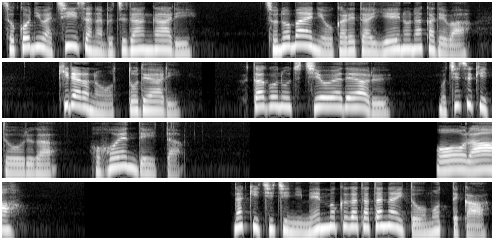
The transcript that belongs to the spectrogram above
そこには小さな仏壇があり、その前に置かれた家の中では、キララの夫であり、双子の父親である望月徹が微笑んでいた。ほら。亡き父に面目が立たないと思ってか、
